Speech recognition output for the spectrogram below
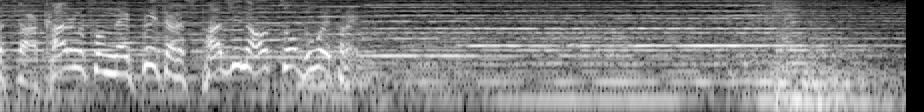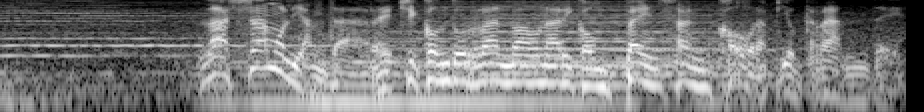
forza. Carlson e Peters, pagina 823. Lasciamoli andare, ci condurranno a una ricompensa ancora più grande.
